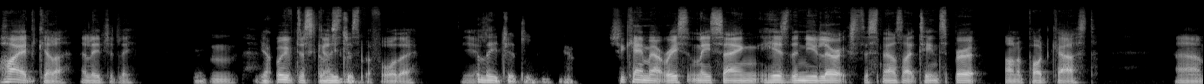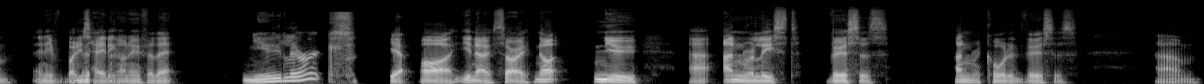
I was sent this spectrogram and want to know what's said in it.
hired killer. Allegedly. Mm. Yep. We've discussed this before, though. Yeah. Allegedly. Yeah. She came out recently saying, "Here's the new lyrics to Smells Like Teen Spirit" on a podcast, um, and everybody's hating on her for that. New lyrics? Yeah. Oh, you know, sorry, not new, uh, unreleased verses, unrecorded verses. Um,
